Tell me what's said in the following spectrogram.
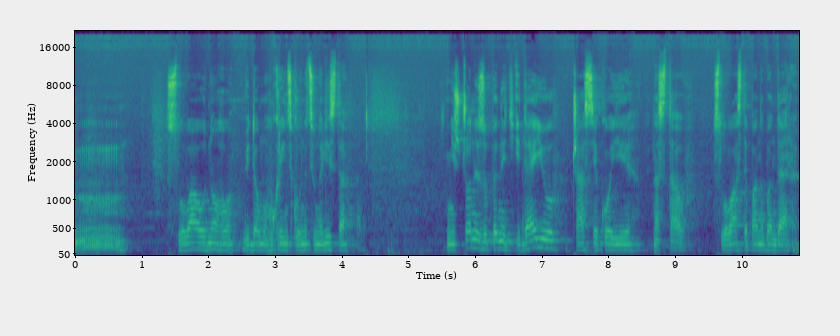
м, слова одного відомого українського націоналіста. Ніщо не зупинить ідею, час якої настав. Слова Степана Бандери.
